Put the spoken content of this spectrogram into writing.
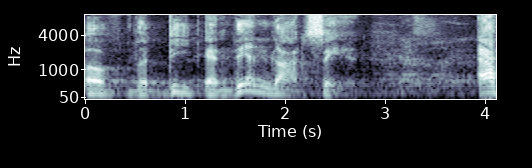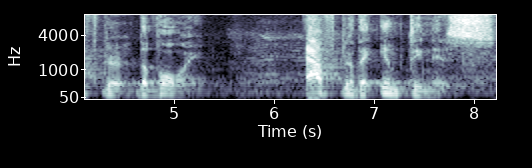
of the deep. And then God said, after the void, after the emptiness,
